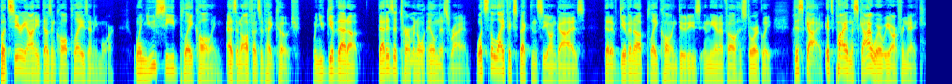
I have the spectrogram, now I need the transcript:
but Sirianni doesn't call plays anymore. When you cede play calling as an offensive head coach, when you give that up, that is a terminal illness, Ryan. What's the life expectancy on guys that have given up play calling duties in the NFL historically? This guy, it's pie in the sky where we are for Nick.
